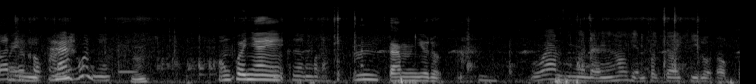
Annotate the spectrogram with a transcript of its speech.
อเดี๋ยวเขาขายนะหมดนี่ของพ่อใหญ่เครื่องบ่ล่ะมันตำอยู่ดอกว่ามือใดเขาเห็นพ่อจอยขี่รถออกไป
